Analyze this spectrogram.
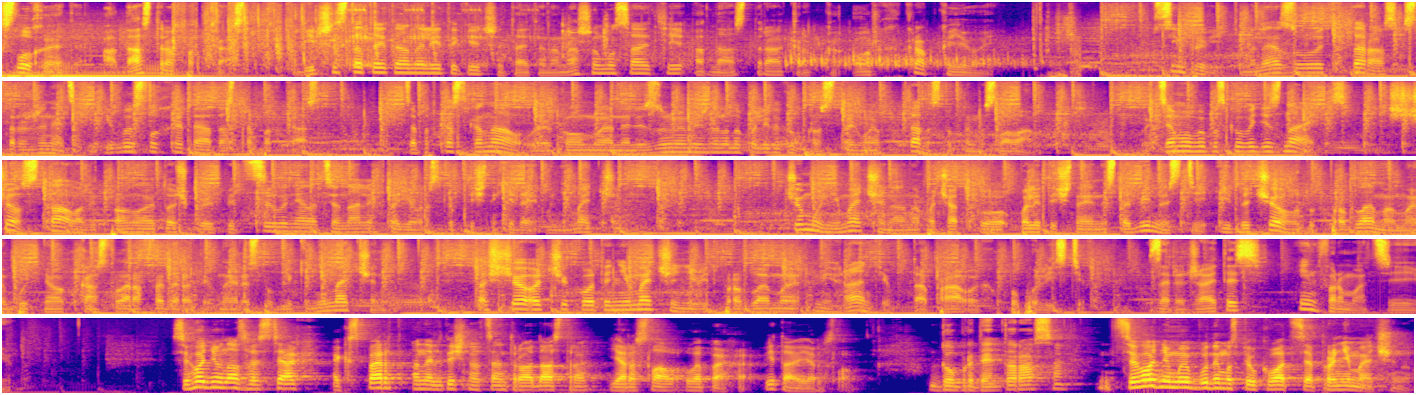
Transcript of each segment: Слухаєте Адастра Подкаст. Більше статей та аналітики читайте на нашому сайті adastra.org.ua Всім привіт! Мене звуть Тарас Сторожинецький і ви слухаєте Адастра Подкаст. Це подкаст-канал, у якому ми аналізуємо міжнародну політику простими та доступними словами. У цьому випуску ви дізнаєтесь, що стало відправною точкою підсилення національних та євроскептичних ідей у Німеччині. Чому Німеччина на початку політичної нестабільності і до чого тут проблеми майбутнього канцлера Федеративної Республіки Німеччини? Та що очікувати Німеччині від проблеми мігрантів та правих популістів? Заряджайтесь інформацією. Сьогодні у нас в гостях експерт аналітичного центру Адастра Ярослав Лепеха. Вітаю, Ярослав. Добрий день, Тарасе. Сьогодні ми будемо спілкуватися про Німеччину.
